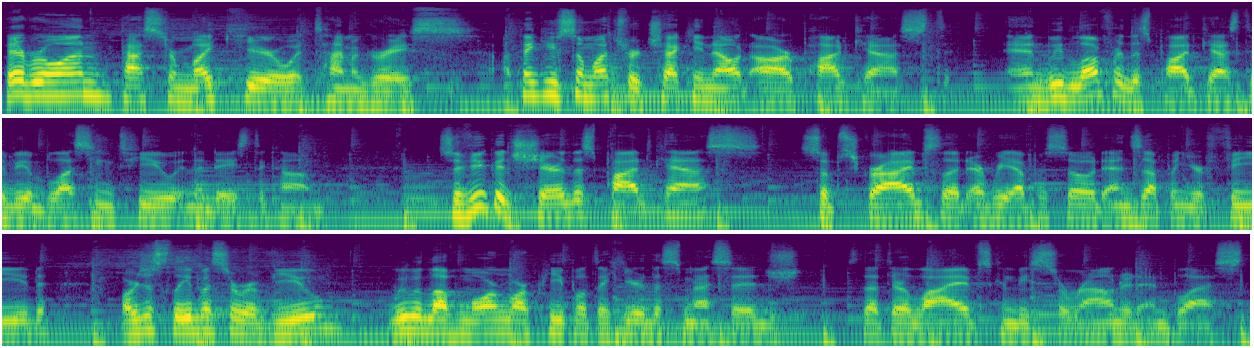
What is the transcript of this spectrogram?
Hey everyone, Pastor Mike here with Time of Grace. Thank you so much for checking out our podcast, and we'd love for this podcast to be a blessing to you in the days to come. So if you could share this podcast, subscribe so that every episode ends up in your feed, or just leave us a review, we would love more and more people to hear this message so that their lives can be surrounded and blessed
